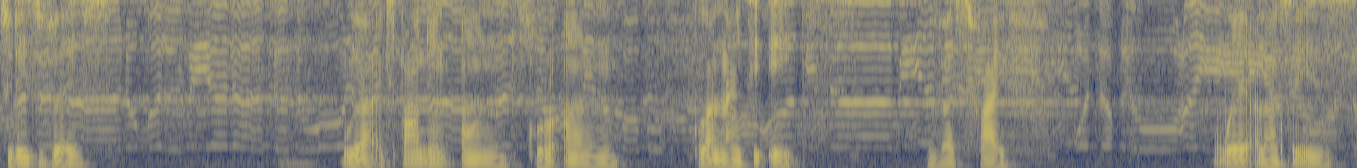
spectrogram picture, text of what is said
today's verse we are expounding on Quran Quran 98 verse 5 where Allah says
